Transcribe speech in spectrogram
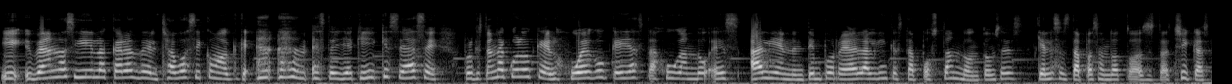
Y, vean así la cara del chavo así como que, este, ¿y aquí qué se hace? Porque están de acuerdo que el juego que ella está jugando es alguien en tiempo real, alguien que está apostando. Entonces, ¿qué les está pasando a todas estas chicas?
